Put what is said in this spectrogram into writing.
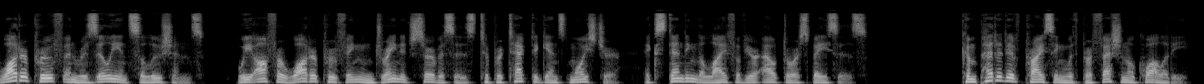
Waterproof and resilient solutions, we offer waterproofing and drainage services to protect against moisture, extending the life of your outdoor spaces. Competitive pricing with professional quality,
